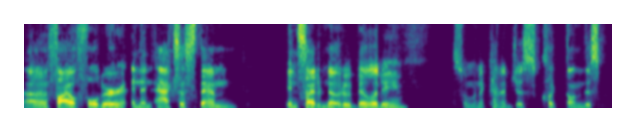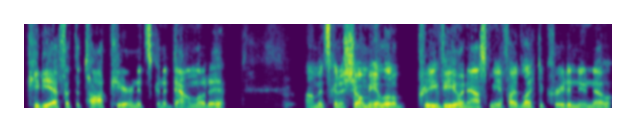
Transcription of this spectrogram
uh, file folder and then access them inside of Notability. So I'm going to kind of just click on this PDF at the top here and it's going to download it. Um, it's going to show me a little preview and ask me if I'd like to create a new note.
